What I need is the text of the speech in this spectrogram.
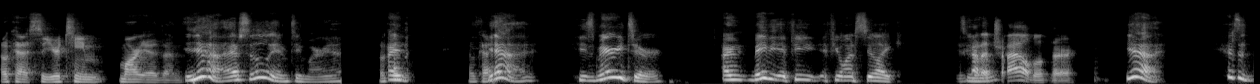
Okay, so your team Mario then. Yeah, absolutely. I'm Team Maria. Okay. I- okay. Yeah, he's married to her. I mean, maybe if he if he wants to like, he's got know? a child with her. yeah, here's a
